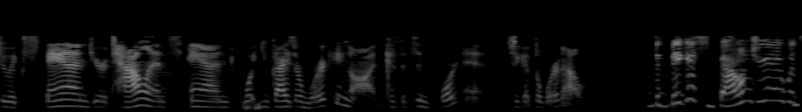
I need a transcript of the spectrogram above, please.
to expand your talents and what you guys are working on? Because it's important to get the word out. The biggest boundary i would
